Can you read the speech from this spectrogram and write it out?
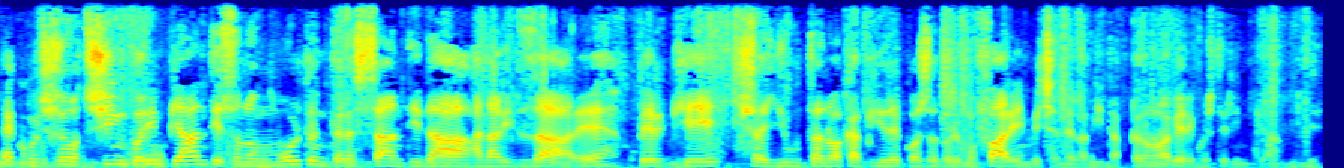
Ecco, ci sono 5 rimpianti e sono molto interessanti da analizzare perché ci aiutano a capire cosa dovremmo fare invece nella vita per non avere questi rimpianti.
